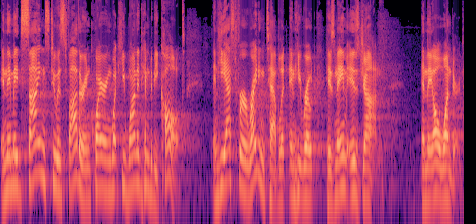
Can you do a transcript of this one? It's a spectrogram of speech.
And they made signs to his father, inquiring what he wanted him to be called. And he asked for a writing tablet, and he wrote, His name is John. And they all wondered.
